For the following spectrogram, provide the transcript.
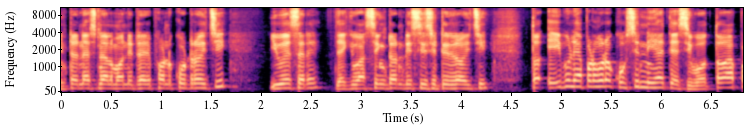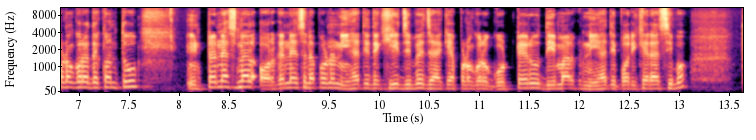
ইন্টারন্যাশনাল মনিটারি ফন্ড কোড রয়েছে ୟୁଏସ୍ଏରେ ଯାହାକି ୱାଶିଂଟନ୍ ଡିସି ସିଟିରେ ରହିଛି ତ ଏଇଭଳି ଆପଣଙ୍କର କୋଶ୍ଚିନ୍ ନିହାତି ଆସିବ ତ ଆପଣଙ୍କର ଦେଖନ୍ତୁ ଇଣ୍ଟରନ୍ୟାସନାଲ୍ ଅର୍ଗାନାଇଜେସନ୍ ଆପଣ ନିହାତି ଦେଖିକି ଯିବେ ଯାହାକି ଆପଣଙ୍କର ଗୋଟେରୁ ଦୁଇ ମାର୍କ ନିହାତି ପରୀକ୍ଷାରେ ଆସିବ ତ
